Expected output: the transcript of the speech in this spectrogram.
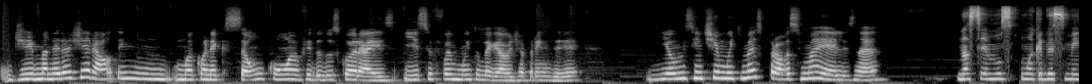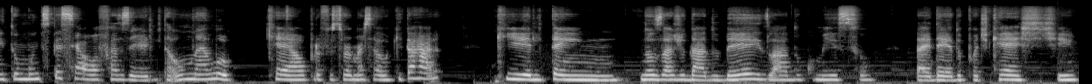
de maneira geral, tem uma conexão com a vida dos corais. E isso foi muito legal de aprender e eu me senti muito mais próxima a eles, né? Nós temos um agradecimento muito especial a fazer, então, né, Lu? Que é ao professor Marcelo Kitahara, que ele tem nos ajudado desde lá do começo da ideia do podcast,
